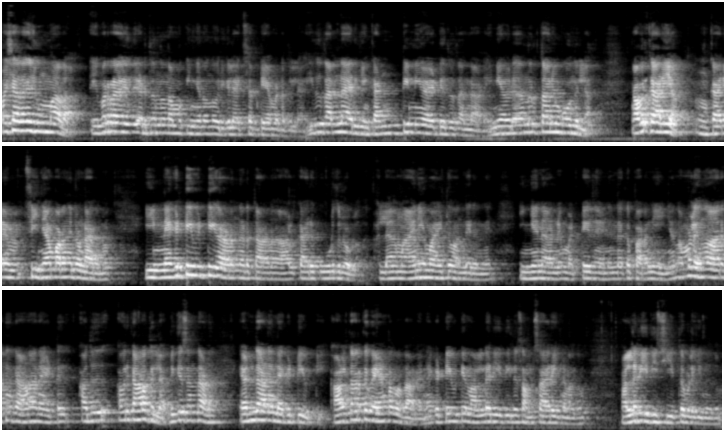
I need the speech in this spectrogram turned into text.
പക്ഷെ അതൊക്കെ ചുമ്മാതാ. ഇവരുടെ ഇത് അടുത്തുനിന്ന് നമുക്ക് ഇങ്ങനൊന്നും ഒരിക്കലും അക്സെപ്റ്റ് ചെയ്യാൻ പറ്റത്തില്ല. ഇത് തന്നെ ആയിരിക്കും കണ്ടിന്യൂ ആയിട്ട് ഇത് തന്നെയാണ് ഇനി അവർ നിർത്താനും പോകുന്നില്ല. അവർക്കറിയാം. കാര്യം സി ഞാൻ പറഞ്ഞിട്ടുണ്ടായിരുന്നു. ഈ നെഗറ്റിവിറ്റി കാണുന്നിടത്താണ് ആൾക്കാർ കൂടുതലുള്ളത്. അല്ലാതെ മാന്യമായിട്ട് വന്നിരുന്ന് ഇങ്ങനെയാണ് മറ്റേതാണ് എന്നൊക്കെ പറഞ്ഞു കഴിഞ്ഞാൽ നമ്മളൊന്നും ആർക്കും കാണാനായിട്ട് അത് അവർ കാണത്തില്ല. ബിക്കോസ് എന്താണ്? എന്താണ് നെഗറ്റിവിറ്റി ആൾക്കാർക്ക് വേണ്ടത് അതാണ് നെഗറ്റിവിറ്റി നല്ല രീതിയിൽ സംസാരിക്കണതും നല്ല രീതിയിൽ ചീത്ത വിളിക്കുന്നതും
